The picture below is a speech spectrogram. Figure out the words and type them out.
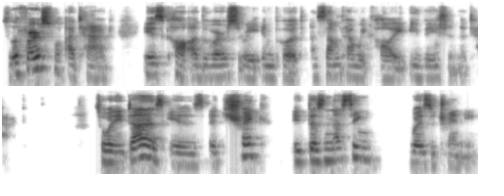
So the first attack is called adversary input, and sometimes we call it evasion attack. So what it does is it trick, it does nothing with the training.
